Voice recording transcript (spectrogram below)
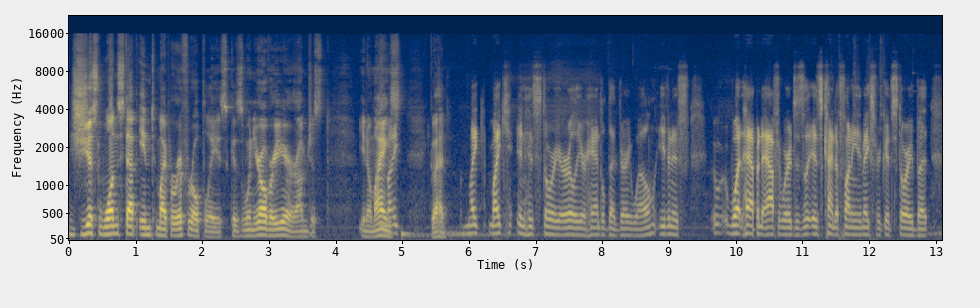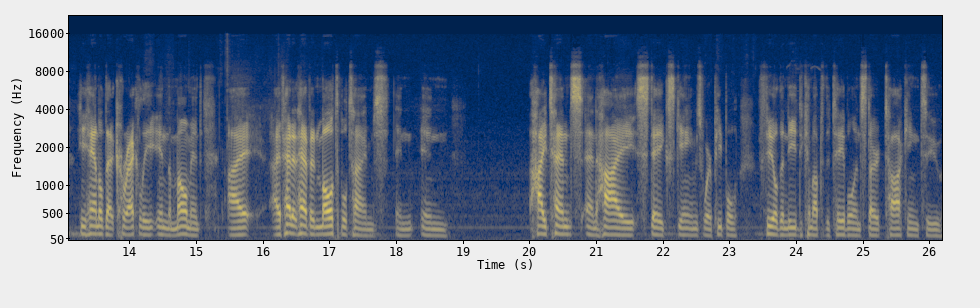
just one step into my peripheral, please, because when you're over here, I'm just, you know, my. Mike, Go ahead. Mike, Mike, in his story earlier, handled that very well. Even if what happened afterwards is, is kind of funny, it makes for a good story. But he handled that correctly in the moment. I I've had it happen multiple times in in high tense and high stakes games where people feel the need to come up to the table and start talking to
